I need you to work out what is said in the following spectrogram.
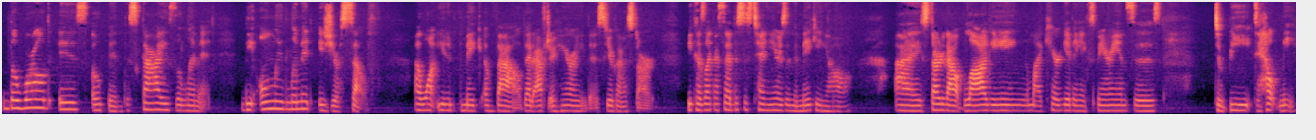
the world is open. The sky is the limit. The only limit is yourself. I want you to make a vow that after hearing this, you're going to start. Because, like I said, this is 10 years in the making, y'all. I started out blogging my caregiving experiences to be to help me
